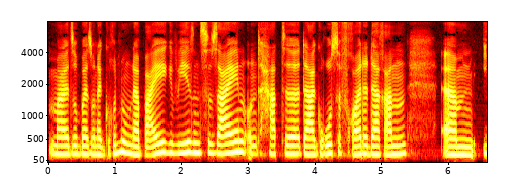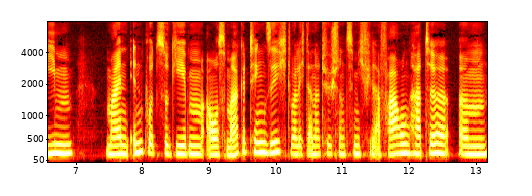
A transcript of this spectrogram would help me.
mal so bei so einer Gründung dabei gewesen zu sein und hatte da große Freude daran, ähm, ihm meinen Input zu geben aus Marketing-Sicht, weil ich da natürlich schon ziemlich viel Erfahrung hatte. Ähm,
